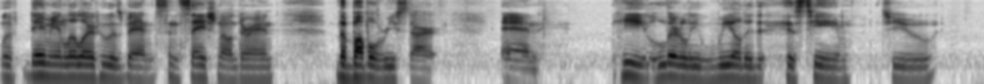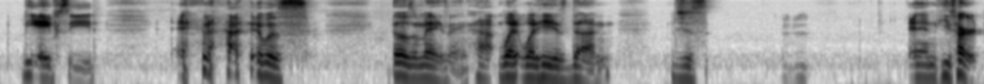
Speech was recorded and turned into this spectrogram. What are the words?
with Damian Lillard, who has been sensational during the bubble restart, and he literally wielded his team to the eighth seed, and it was it was amazing what what he has done. Just and he's hurt,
